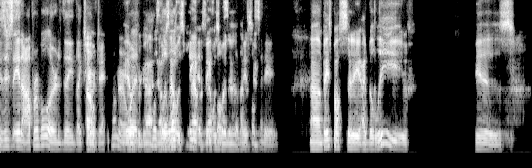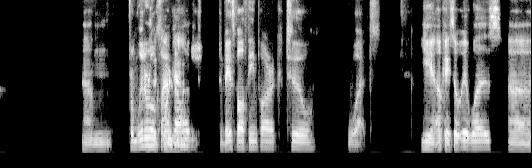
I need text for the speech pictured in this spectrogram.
is it just inoperable, or did they like tear oh, it down, or yeah, what? I forgot. That was, that was, that was, that was what uh, Baseball City. Uh, Baseball City, I believe, is um from literal clown college to baseball theme park to what? Yeah. Okay. So it was. uh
